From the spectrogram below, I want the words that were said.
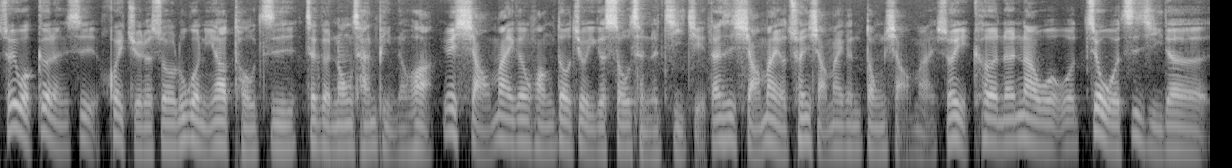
所以我个人是会觉得说，如果你要投资这个农产品的话，因为小麦跟黄豆就一个收成的季节，但是小麦有春小麦跟冬小麦，所以可能呢，我我就我自己的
